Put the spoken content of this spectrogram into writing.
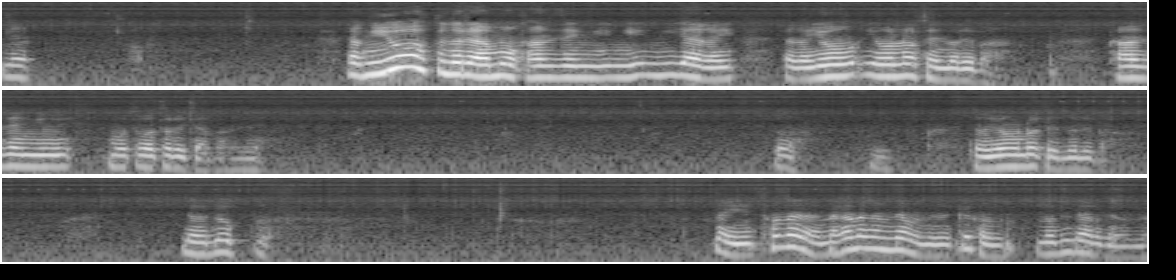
ね。だから2往復乗ればもう完全に、にだから、だから 4, 4路線乗れば、完全に元は取れちゃうからね。そう。うん、でも4路線乗れば。だからどっ何都内はなかなかでもね、結構乗りであるけどね。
